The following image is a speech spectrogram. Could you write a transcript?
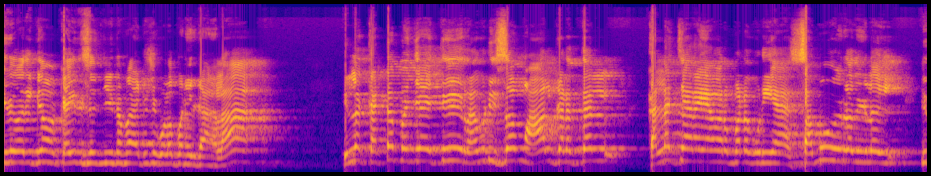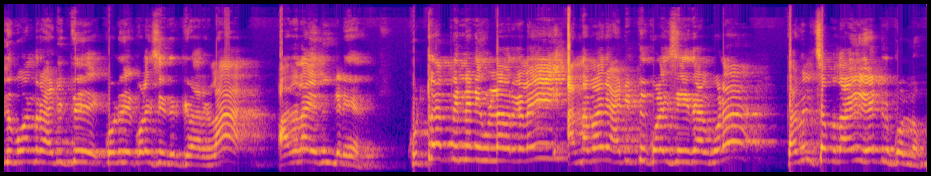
இது வரைக்கும் கைது செஞ்சு இந்த மாதிரி அடிச்சு கொலை பண்ணியிருக்காங்களா? இல்ல கட்ட பஞ்சாயத்து ரவுடிசம் ஆள் கடத்தல் கள்ளச்சார வியாபாரம் பண்ணக்கூடிய சமூக விரோதிகளை இது போன்று அடித்து கொடு கொலை செய்திருக்கிறார்களா? அதெல்லாம் எதுவும் கிடையாது. குற்ற பின்னணி உள்ளவர்களை அந்த மாதிரி அடித்து கொலை செய்தால் கூட தமிழ் சமுதாயம் ஏற்றுக்கொள்ளும்.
